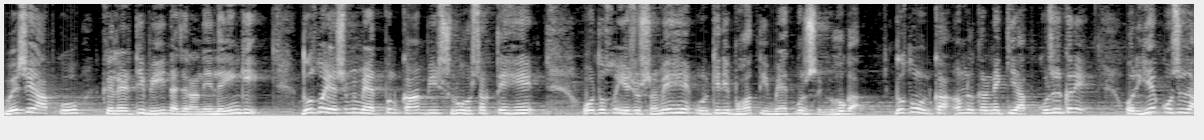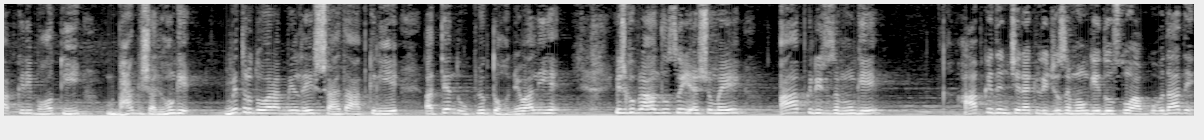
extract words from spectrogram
वैसे आपको क्लैरिटी भी नज़र आने लगेंगी। दोस्तों यह समय महत्वपूर्ण काम भी शुरू हो सकते हैं, और दोस्तों, ये जो समय है, उनके लिए बहुत ही महत्वपूर्ण समय होगा। दोस्तों, उनका अमल करने की आप कोशिश करें, और ये कोशिश आपके लिए बहुत ही भाग्यशाली होंगे। मित्र द्वारा मिल रही सहायता आपके लिए अत्यंत उपयुक्त होने वाली है। इसके उपरांत दोस्तों यशोमय आपके लिए जो होंगे आपके दिनचर्या के लिए जो समय होंगे, दोस्तों, आपको बता दें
